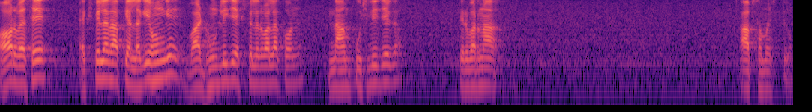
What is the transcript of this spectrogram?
और वैसे एक्सपेलर आपके यहाँ लगे होंगे। वहाँ ढूंढ लीजिए एक्सपेलर वाला कौन है? नाम पूछ लीजिएगा। फिर वरना आप समझते हो।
